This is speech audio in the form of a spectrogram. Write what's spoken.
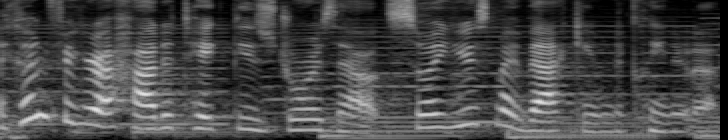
I couldn't figure out how to take these drawers out, so I used my vacuum to clean it up.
